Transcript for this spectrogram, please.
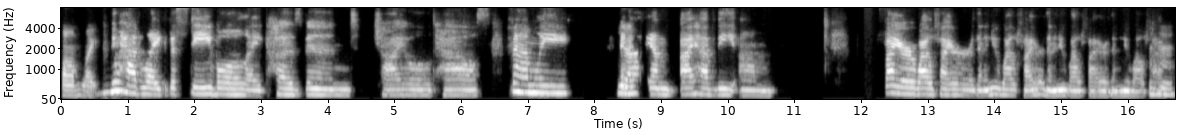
Bomb like. you have like the stable like husband child house family and I am I have the um fire wildfire then a new wildfire then a new wildfire then a new wildfire Mhm.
